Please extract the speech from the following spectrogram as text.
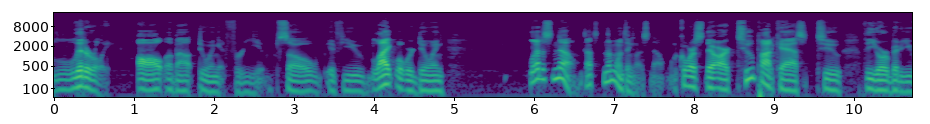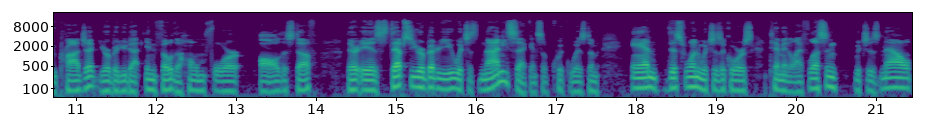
literally all about doing it for you. So if you like what we're doing, let us know. That's the number one thing. Let us know. Of course, there are two podcasts to the Your Better You project, yourbetteryou.info, the home for all the stuff. There is Steps to Your Better You, which is 90 seconds of quick wisdom, and this one, which is, of course, 10 Minute Life Lesson, which is now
